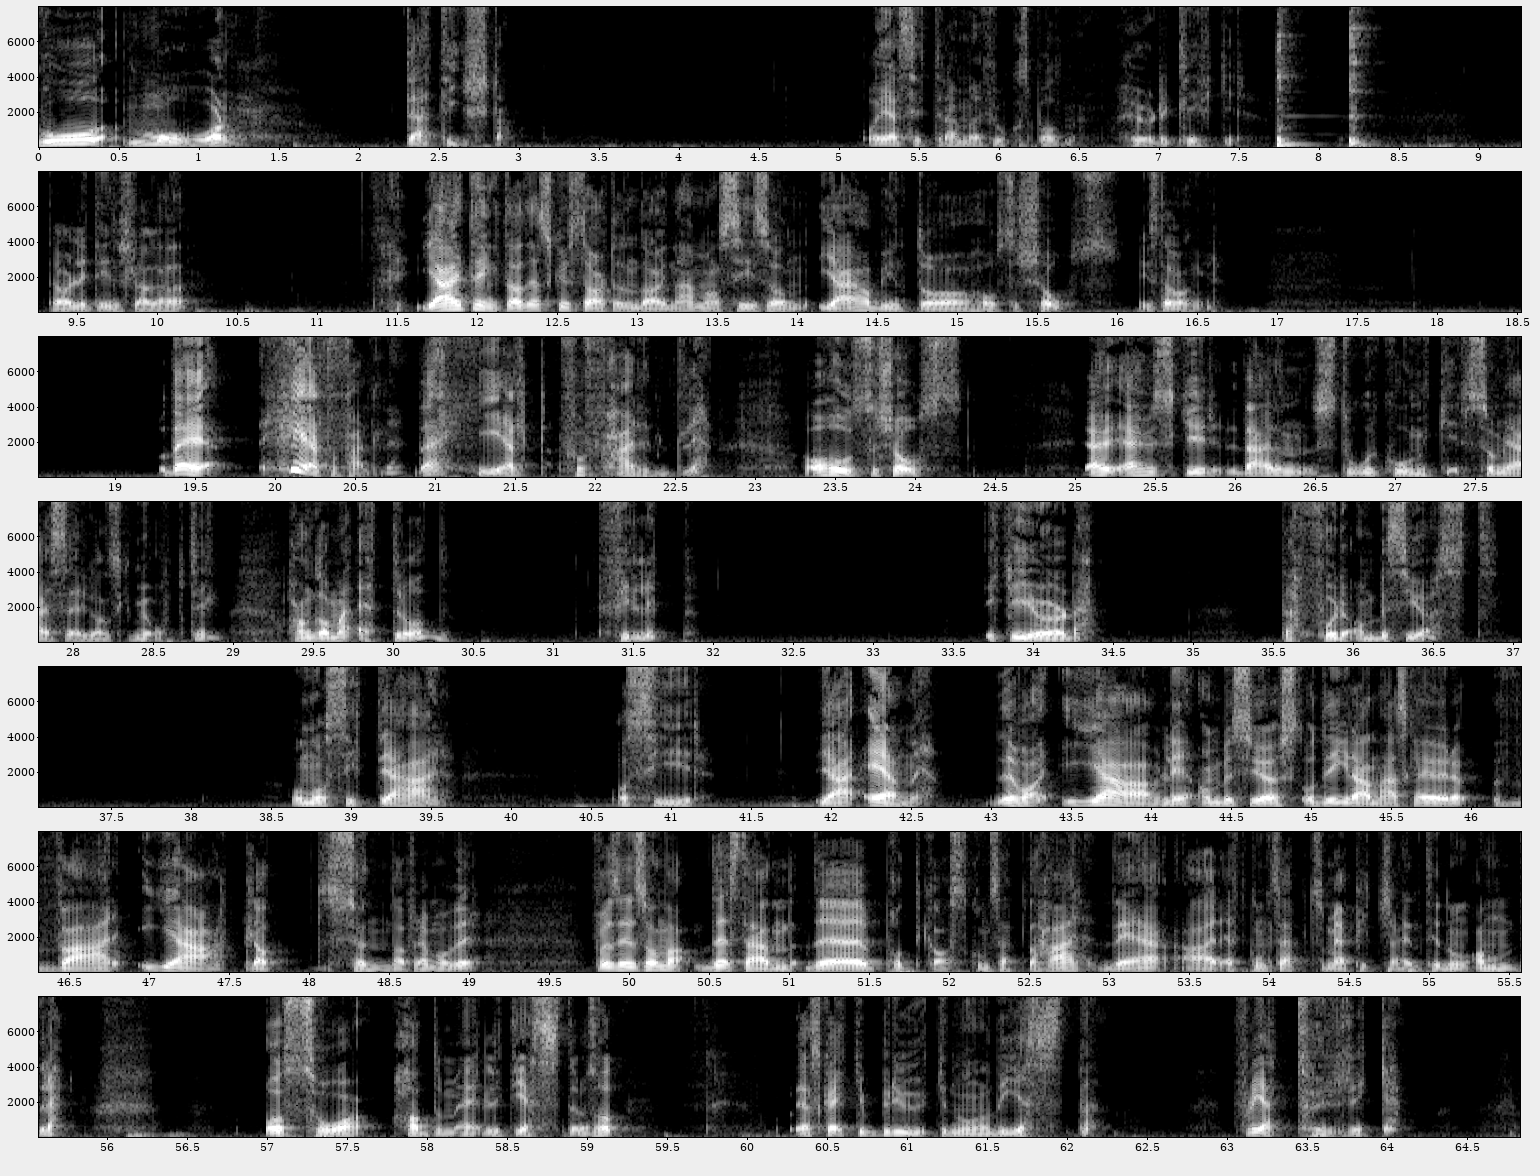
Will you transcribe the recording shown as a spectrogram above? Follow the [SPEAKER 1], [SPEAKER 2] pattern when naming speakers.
[SPEAKER 1] God morgen. Det er tirsdag. Og jeg sitter her med frokostbollen min. Hør det klirker. Det var litt innslag av det. Jeg tenkte at jeg skulle starte den dagen her med å si sånn Jeg har begynt å hoste shows i Stavanger. Og det er helt forferdelig. Det er helt forferdelig å hoste shows. Jeg, jeg, husker det er en stor komiker som jeg ser ganske mye opp til. Han ga meg ett råd. Philip. Ikke gjør det. Det er for ambisiøst. Og nå sitter jeg her og sier jeg er enig. Det var jævlig ambisiøst, og de greiene her skal jeg gjøre hver jækla søndag fremover. For å si det sånn, da. Det, stand, det podkastkonseptet her, det er et konsept som jeg pitcha inn til noen andre. Og så hadde med litt gjester og sånn. Jeg skal ikke bruke noen av de gjestene. Fordi jeg tør ikke.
